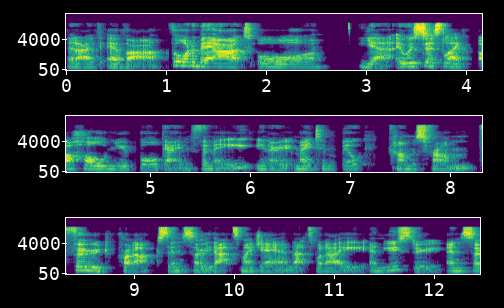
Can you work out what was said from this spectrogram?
that I've ever thought about or yeah, it was just like a whole new ball game for me. You know, made to milk comes from food products. And so that's my jam. That's what I am used to. And so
